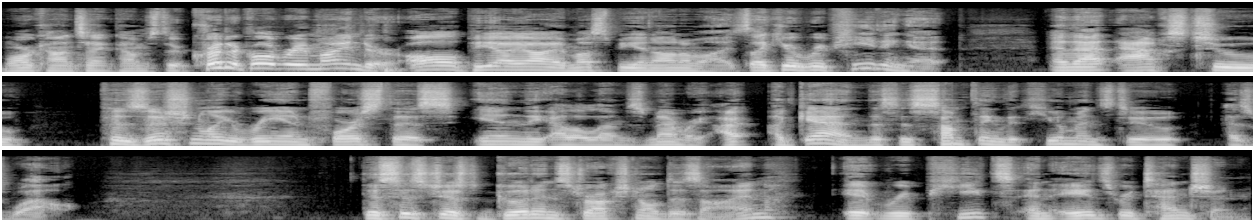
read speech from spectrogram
more content comes through. Critical reminder all PII must be anonymized. Like you're repeating it, and that acts to positionally reinforce this in the LLM's memory. I, again, this is something that humans do as well. This is just good instructional design. It repeats and aids retention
